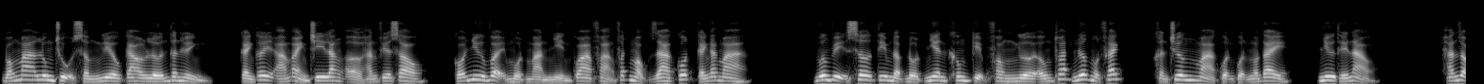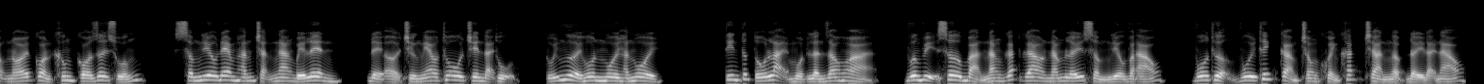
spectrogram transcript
bóng ma lung trụ Sầm Nghiêu cao lớn thân hình, cành cây ám ảnh chi lăng ở hắn phía sau, có như vậy một màn nhìn qua phảng phất mọc ra cốt cánh ác ma. Vương vị sơ tim đập đột nhiên không kịp phòng ngừa ống thoát nước một phách, khẩn trương mà cuộn cuộn ngón tay, như thế nào? Hắn giọng nói còn không có rơi xuống, Sầm Liêu đem hắn chặn ngang bế lên, để ở trường eo thô trên đại thụ, túi người hôn môi hắn môi. Tin tức tố lại một lần giao hòa, vương vị sơ bản năng gắt gao nắm lấy Sầm Liêu vào áo, vô thượng vui thích cảm trong khoảnh khắc tràn ngập đầy đại não.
